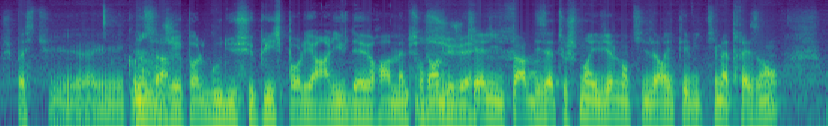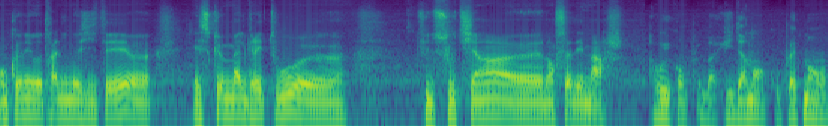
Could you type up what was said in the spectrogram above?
Je ne sais pas si tu as eu écho ça. Non, j'ai pas le goût du supplice pour lire un livre d'Evra, même sur Dans ce sujet. Dans lequel il parle des attouchements et viols dont il aurait été victime à 13 ans. On connaît votre animosité. Euh, est-ce que malgré tout, euh, tu le soutiens euh, dans sa démarche? Ah Oui, bah, évidemment, complètement.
